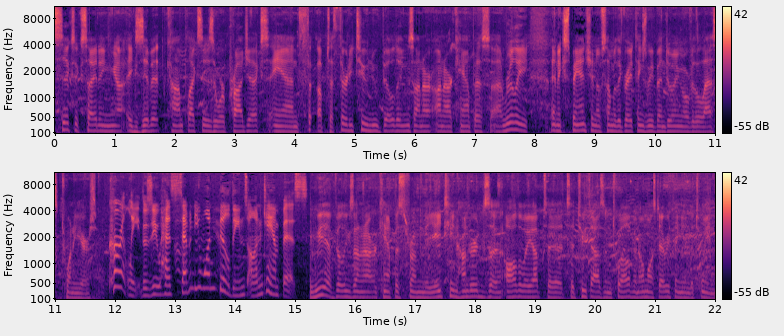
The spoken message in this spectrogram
Six exciting uh, exhibit complexes or projects and up to 32 new buildings on our, on our campus. Uh, really an expansion of some of the great things we've been doing over the last 20 years. Currently, the zoo has 71 buildings on campus. We have buildings on our campus campus from the 1800s uh, all the way up to, to 2012 and almost everything in between.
